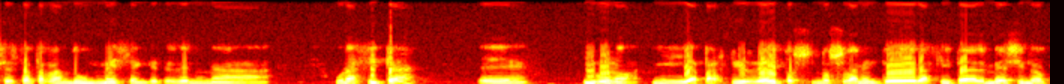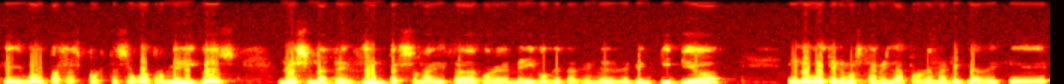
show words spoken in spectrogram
se está tardando un mes en que te den una, una cita eh, y bueno, y a partir de ahí, pues no solamente la cita del mes, sino que igual pasas por tres o cuatro médicos, no es una atención personalizada con el médico que te atiende desde el principio. Eh, luego tenemos también la problemática de que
